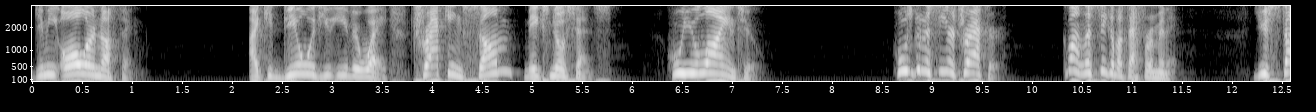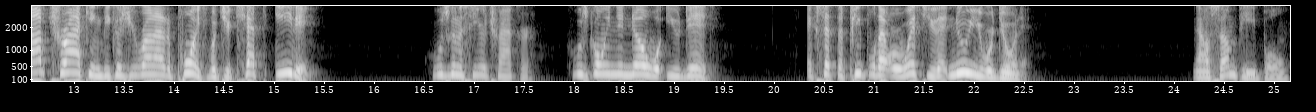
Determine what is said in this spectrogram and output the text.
Give me all or nothing. I could deal with you either way. Tracking some makes no sense. Who are you lying to? Who's going to see your tracker? Come on, let's think about that for a minute. You stopped tracking because you run out of points, but you kept eating. Who's going to see your tracker? Who's going to know what you did? Except the people that were with you that knew you were doing it. Now, some people,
